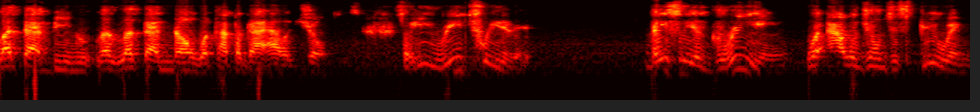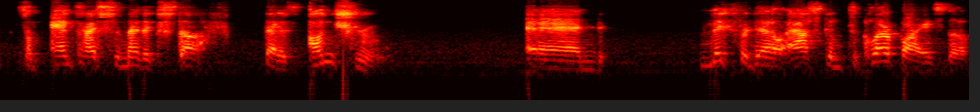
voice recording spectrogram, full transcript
let that be let, let that know what type of guy Alex Jones is. So he retweeted it, basically agreeing what Alex Jones is spewing, some anti-Semitic stuff that is untrue. And Nick Friedell asked him to clarify and stuff.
